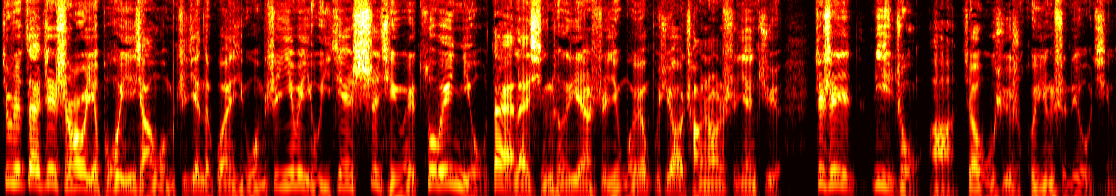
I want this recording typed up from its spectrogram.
就是在这时候也不会影响我们之间的关系。我们是因为有一件事情为作为纽带来形成的一件事情，我们不需要长长时间聚。这是一种啊，叫无需回应式的友情。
